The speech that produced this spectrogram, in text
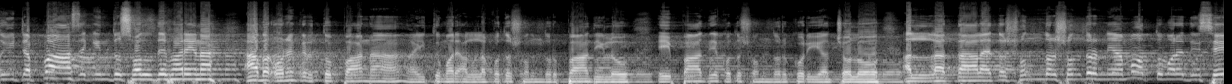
দুইটা পা আছে কিন্তু চলতে পারে না। আবার অনেকের তো পা নাই। তোমার আল্লাহ কত সুন্দর পা দিল। এই পা দিয়ে কত সুন্দর করিয়া চলো। আল্লাহ তাআলা এত সুন্দর সুন্দর নিয়ামত তোমার দিছে।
